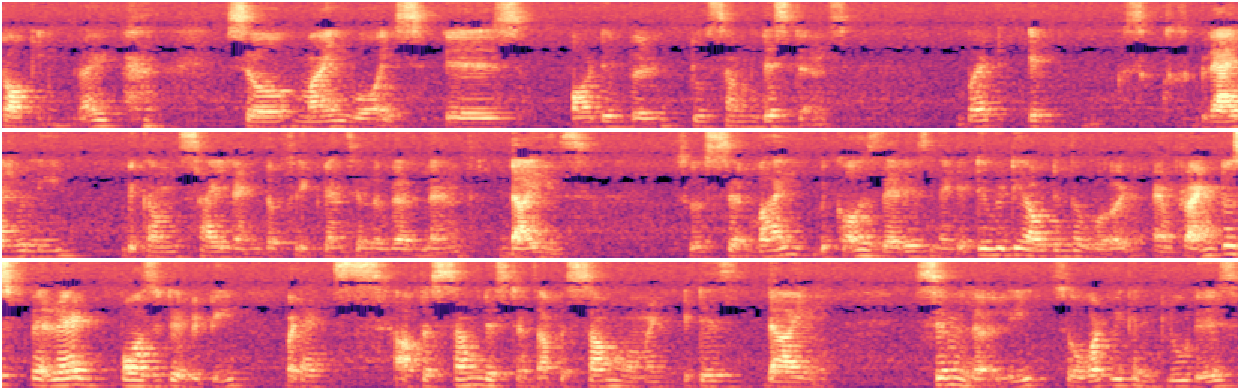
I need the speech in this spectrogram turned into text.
talking right so my voice is audible to some distance but it gradually becomes silent. The frequency and the wavelength dies. So, so why? Because there is negativity out in the world. I'm trying to spread positivity but at, after some distance after some moment it is dying. Similarly so what we conclude is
